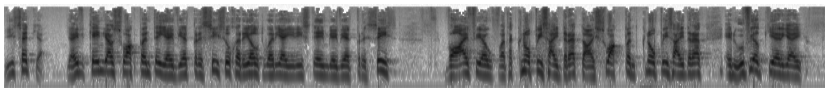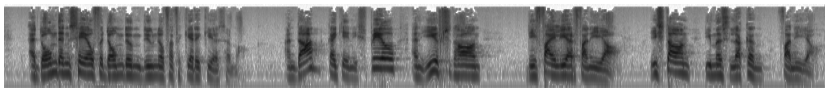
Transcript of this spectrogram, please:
hier sit jy. Jy ken jou swakpunte, jy weet presies hoe gereeld hoor jy hierdie stem, jy weet presies waar hy vir jou wat 'n knoppies uitdruk, daai swakpunt knoppies uitdruk en hoeveel keer jy 'n dom ding sê of 'n dom ding doen of 'n verkeerde keuse maak. En dan kyk jy in die spieël en hier staan die failure van die jaar. Hier staan die mislukking van die jaar.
